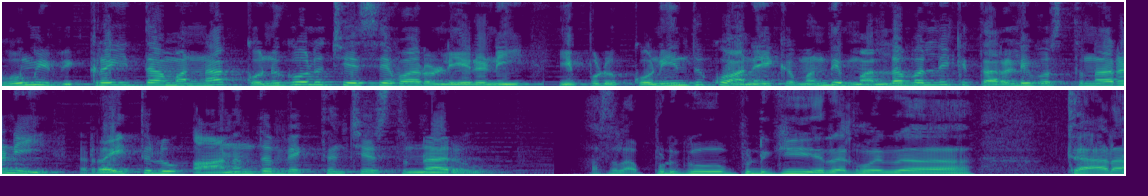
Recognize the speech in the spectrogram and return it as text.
భూమి విక్రయిద్దామన్నా కొనుగోలు చేసేవారు లేరని ఇప్పుడు కొనేందుకు అనేక మంది మల్లవల్లికి తరలి వస్తున్నారని రైతులు ఆనందం వ్యక్తం చేస్తున్నారు. అసలు అప్పటికి ఇప్పటికి ఏ రకమైన తేడా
